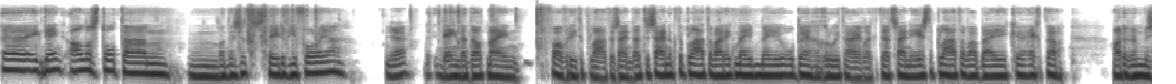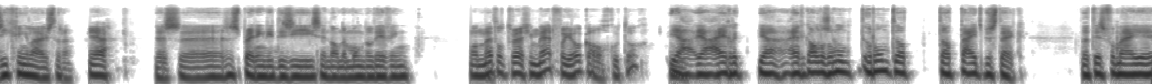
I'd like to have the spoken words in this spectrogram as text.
Eh, ik denk alles tot aan, hmm, wat is het, State of Euphoria. Ja? Ik denk dat dat mijn favoriete platen zijn. Dat zijn ook de platen waar ik mee, mee op ben gegroeid eigenlijk. Dat zijn de eerste platen waarbij ik eh, echt naar hardere muziek ging luisteren. Ja. Dus eh, Spreading the Disease en dan Among the Living. Want Metal Trashing Mad vond je ook al goed, toch? Ja, ja, eigenlijk, ja eigenlijk alles rond, rond dat, dat tijdsbestek. Dat is voor mij,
